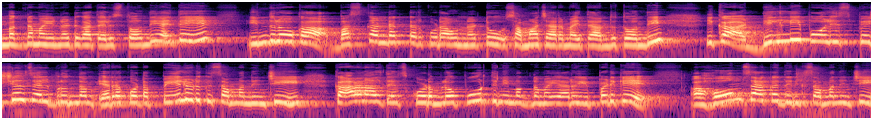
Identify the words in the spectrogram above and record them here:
నిమగ్నమై ఉన్నట్టుగా తెలుస్తోంది. అయితే ఇందులో ఒక బస్ కండక్టర్ కూడా ఉన్నట్టు సమాచారం అయితే అందుతోంది. ఇక ఢిల్లీ పోలీస్ స్పెషల్ సెల్ బృందం ఎర్రకోట పేలుడికి సంబంధించి కారణాలు తెలుసుకోవడంలో పూర్తి నిమగ్నమయ్యారు. ఇప్పటికే హోంశాఖ దీనికి సంబంధించి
